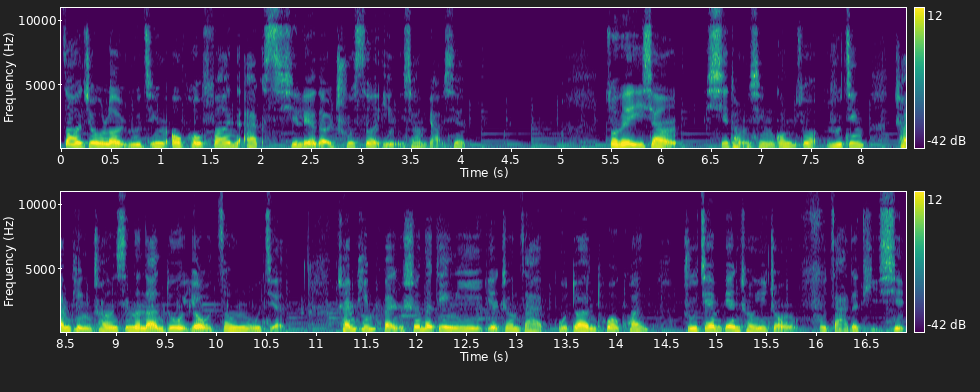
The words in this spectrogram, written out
造就了如今 OPPO Find X 系列的出色影像表现。作为一项系统性工作，如今产品创新的难度有增无减，产品本身的定义也正在不断拓宽，逐渐变成一种复杂的体系。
